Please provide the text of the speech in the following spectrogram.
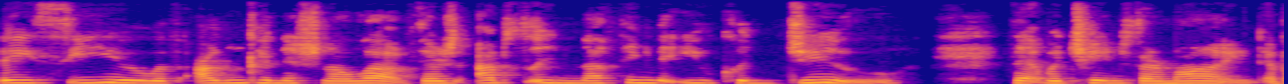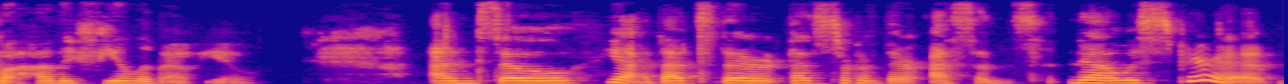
They see you with unconditional love. There's absolutely nothing that you could do that would change their mind about how they feel about you. And so, yeah, that's their that's sort of their essence. Now with spirit,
